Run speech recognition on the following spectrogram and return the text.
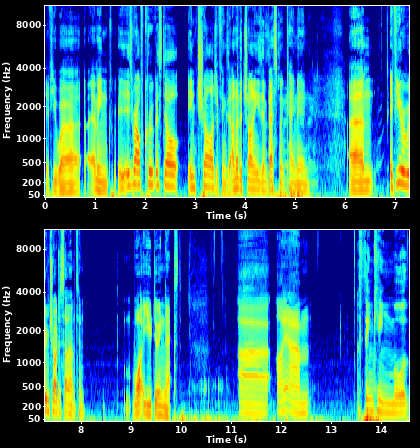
if you were, I mean, is Ralph Krueger still in charge of things? I know the Chinese investment came in. Um, if you were in charge of Southampton, what are you doing next? Uh, I am thinking more,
